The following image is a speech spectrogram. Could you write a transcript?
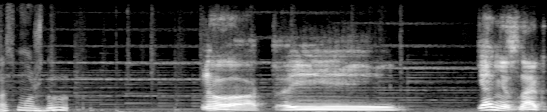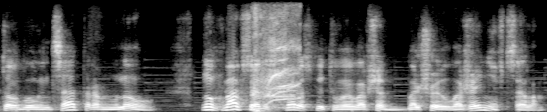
Возможно. Вот. И я не знаю, кто был инициатором. Ну, ну к Максу я до сих пор испытываю вообще большое уважение в целом.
